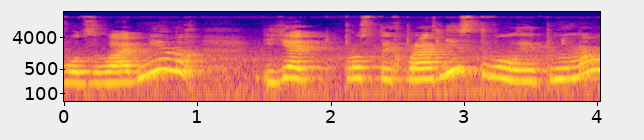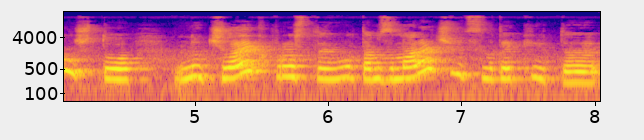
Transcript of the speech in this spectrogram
в отзывообменах, и я просто их пролистывала и понимала, что, ну, человек просто, его там заморачивается на какие-то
